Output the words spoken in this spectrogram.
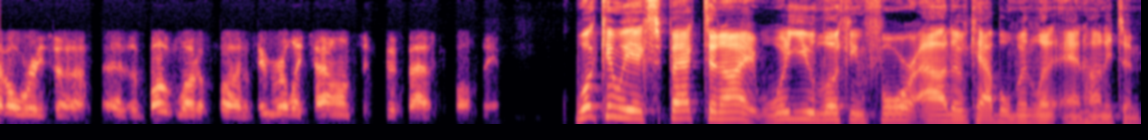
It's uh, uh, is a boatload of fun. Two really talented, good basketball teams. What can we expect tonight? What are you looking for out of Cabell Midland and Huntington?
